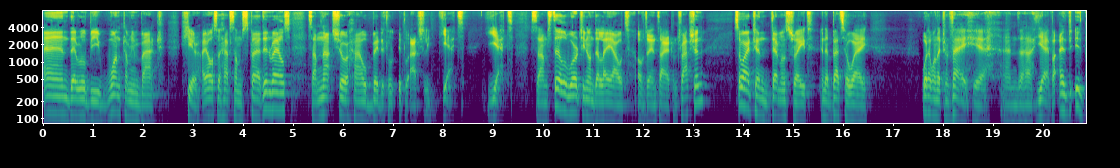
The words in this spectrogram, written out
and there will be one coming back here. I also have some spare DIN rails so I'm not sure how big it'll, it'll actually get yet. So I'm still working on the layout of the entire contraption so I can demonstrate in a better way what I want to convey here. And uh, yeah, but it, it,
